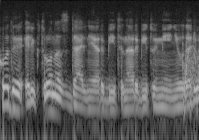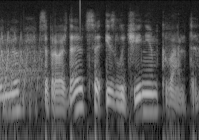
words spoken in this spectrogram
Переходы электрона с дальней орбиты на орбиту менее удаленную сопровождаются излучением кванта.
